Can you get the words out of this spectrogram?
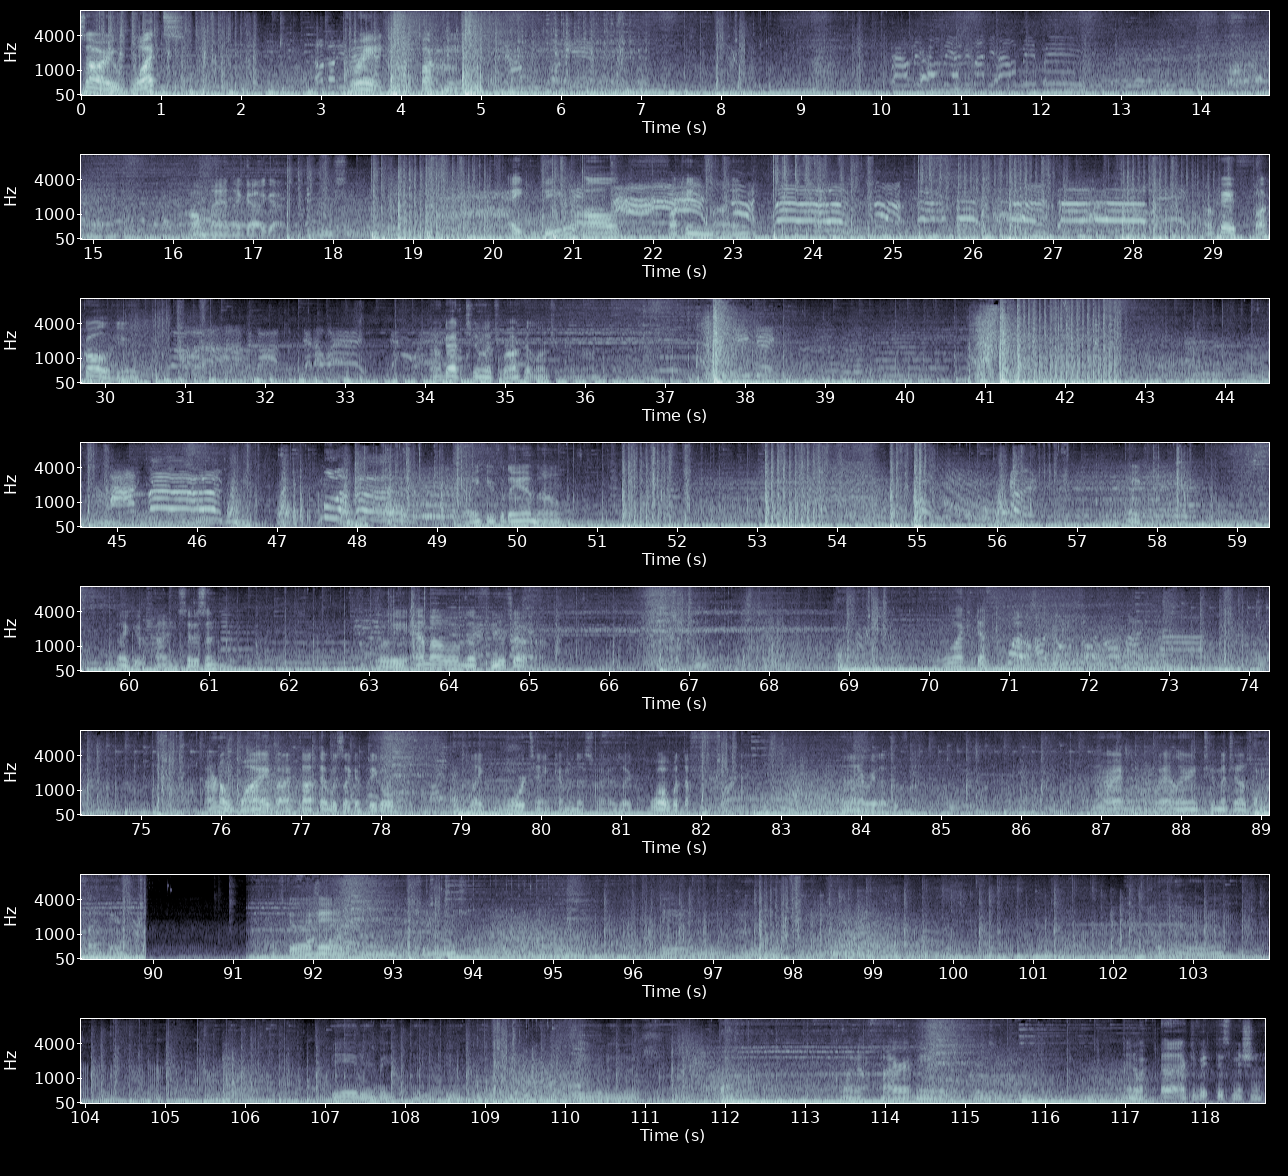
Sorry, what? Great. Fuck me. Oh man, that guy got gruesome. Hey, do you all fucking mind? Okay, fuck all of you. I don't got too much rocket launcher ammo. Thank you for the ammo. Kind citizen. For the ammo of the future. What the f- oh. I don't know why, but I thought that was like a big old, like, war tank coming this way. I was like, whoa, what the fuck? And then I realized it's. Alright, well, there ain't too much else I can find here. Go ahead and actually do the mission. Not gonna fire at me. That's crazy. Anyway, uh, activate this mission.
